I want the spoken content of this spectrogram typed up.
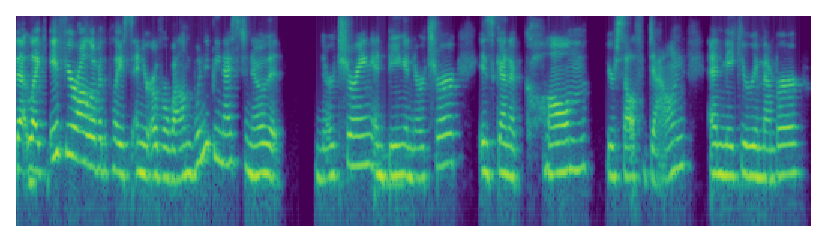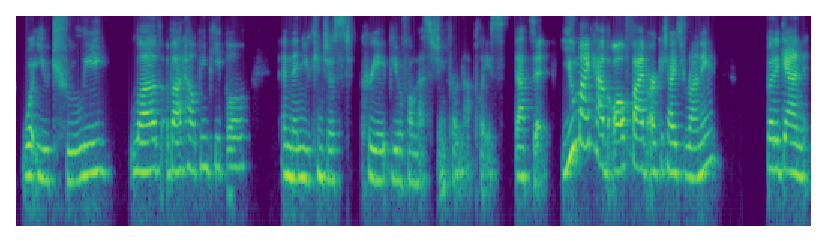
that like if you're all over the place and you're overwhelmed wouldn't it be nice to know that nurturing and being a nurturer is going to calm yourself down and make you remember what you truly love about helping people? And then you can just create beautiful messaging from that place. That's it. You might have all five archetypes running but again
